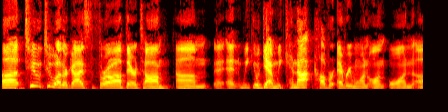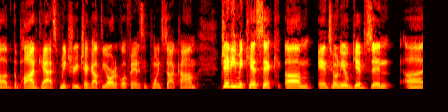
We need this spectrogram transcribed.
Uh, two two other guys to throw out there, Tom. Um, and we again we cannot cover everyone on on uh, the podcast. Make sure you check out the article at fantasypoints.com. J.D. McKissic, um, Antonio Gibson uh,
